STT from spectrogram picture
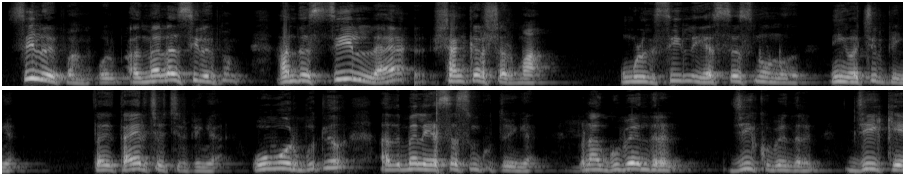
சீல் வைப்பாங்க. ஒரு அது மேலே சீல் வைப்பாங்க. அந்த சீலில் சங்கர் சர்மா உங்களுக்கு சீலில் எஸ்எஸ்னு ஒன்று நீங்கள் வச்சுருப்பீங்க. தயாரித்து வச்சுருப்பீங்க. ஒவ்வொரு பூத்லையும் அது மேலே எஸ்எஸ்ன்னு குத்துவீங்க. இப்போ நான் குபேந்திரன் ஜி குபேந்திரன் ஜி கே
